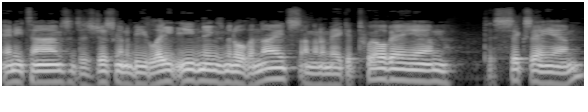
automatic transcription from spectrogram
Anytime, since it's just going to be late evenings, middle of the nights, I'm going to make it 12 a.m. to 6 a.m.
